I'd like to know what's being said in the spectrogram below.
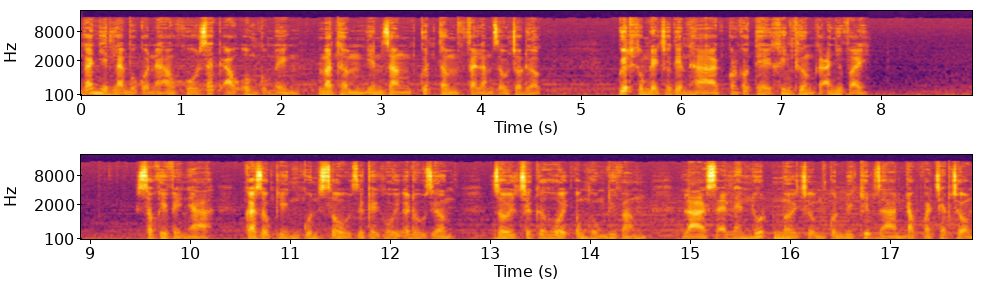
Gã nhìn lại bộ quần áo khố rách áo ôm của mình mà thầm nghiến răng quyết tâm phải làm giàu cho được. Quyết không để cho thiên hạ còn có thể khinh thường gã như vậy. Sau khi về nhà, gã giấu kín cuốn sổ dưới cây gối ở đầu giường, rồi chờ cơ hội ông Hùng đi vắng là sẽ lén lút mời trộm cuốn bí kíp ra đọc và chép trộm.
